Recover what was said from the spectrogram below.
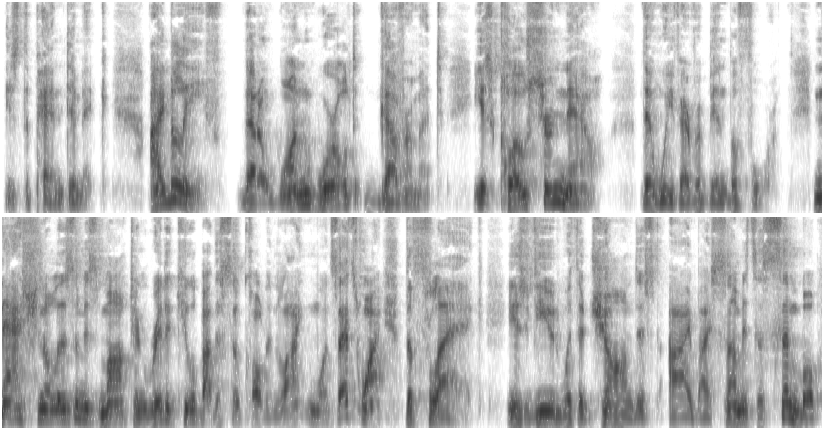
is the pandemic. I believe that a one world government is closer now than we've ever been before. Nationalism is mocked and ridiculed by the so-called enlightened ones. That's why the flag is viewed with a jaundiced eye by some. It's a symbol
